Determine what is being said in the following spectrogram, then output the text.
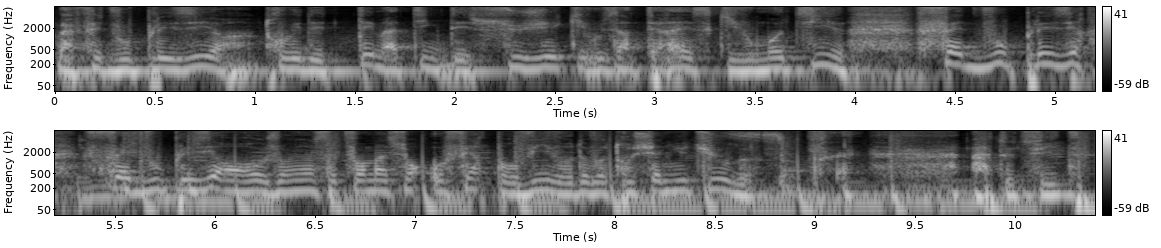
Bah, faites-vous plaisir, trouvez des thématiques, des sujets qui vous intéressent, qui vous motivent. Faites-vous plaisir, faites-vous plaisir en rejoignant cette formation offerte pour vivre de votre chaîne YouTube. A tout de suite,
